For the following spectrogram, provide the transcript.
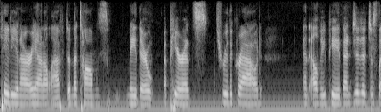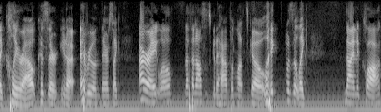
Katie and Ariana left, and the Toms made their appearance through the crowd, and LVP, then did it just like clear out because they're you know everyone there's like, all right, well nothing else is gonna happen, let's go. Like was it like nine o'clock?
